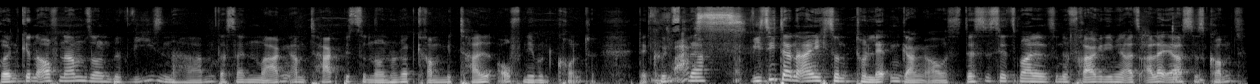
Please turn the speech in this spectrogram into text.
Röntgenaufnahmen sollen bewiesen haben, dass sein Magen am Tag bis zu 900 Gramm Metall aufnehmen konnte. Der Künstler. Was? Wie sieht dann eigentlich so ein Toilettengang aus? Das ist jetzt mal so eine Frage, die mir als allererstes kommt.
